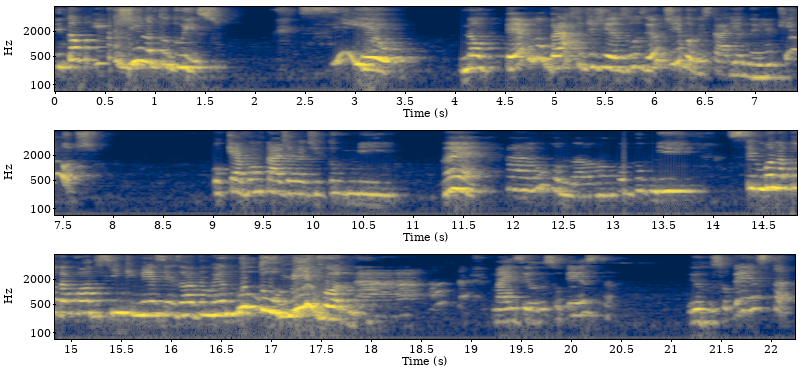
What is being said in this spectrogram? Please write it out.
Então, imagina tudo isso. Se eu não pego no braço de Jesus, eu digo, eu não estaria nem aqui hoje. Porque a vontade era de dormir, né? Ah, não vou não, vou dormir. Semana toda acordo 5 e meia, 6 horas da manhã, não dormi, vou nada. Mas eu não sou besta. Eu não sou besta.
